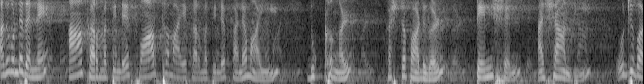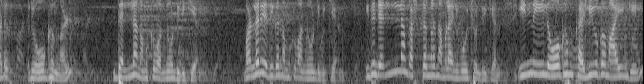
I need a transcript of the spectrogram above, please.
അതുകൊണ്ട് തന്നെ ആ കർമ്മത്തിന്റെ സ്വാർത്ഥമായ കർമ്മത്തിന്റെ ഫലമായി ദുഃഖങ്ങൾ കഷ്ടപ്പാടുകൾ ടെൻഷൻ അശാന്തി ഒരുപാട് രോഗങ്ങൾ ഇതെല്ലാം നമുക്ക് വന്നുകൊണ്ടിരിക്കുകയാണ്. വളരെയധികം നമുക്ക് വന്നുകൊണ്ടിരിക്കുകയാണ്. ഇതിന്റെ എല്ലാം കഷ്ടങ്ങൾ നമ്മൾ അനുഭവിച്ചുകൊണ്ടിരിക്കുകയാണ്. ഇന്ന് ഈ ലോകം കലിയുഗമായെങ്കിൽ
